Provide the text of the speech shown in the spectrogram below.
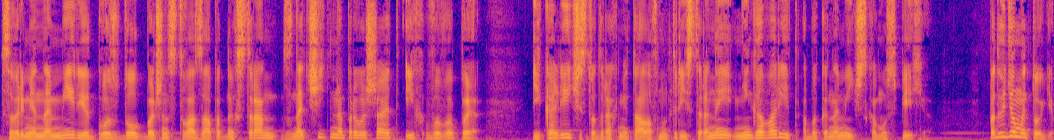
В современном мире госдолг большинства западных стран значительно превышает их ВВП – и количество драгметаллов внутри страны не говорит об экономическом успехе. Подведем итоги.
